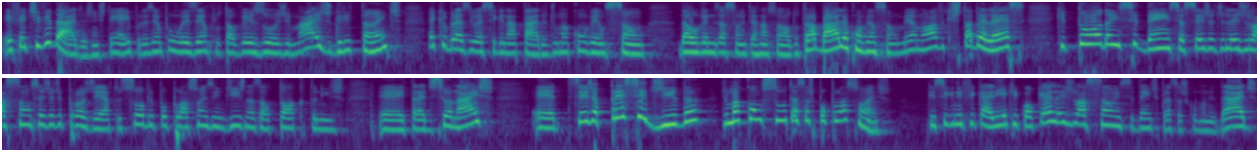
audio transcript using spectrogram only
efetividade. A gente tem aí, por exemplo, um exemplo talvez hoje mais gritante, é que o Brasil é signatário de uma convenção da Organização Internacional do Trabalho, a Convenção 69, que estabelece que toda incidência, seja de legislação, seja de projetos sobre populações indígenas, autóctones é, e tradicionais, é, seja precedida de uma consulta a essas populações que significaria que qualquer legislação incidente para essas comunidades,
